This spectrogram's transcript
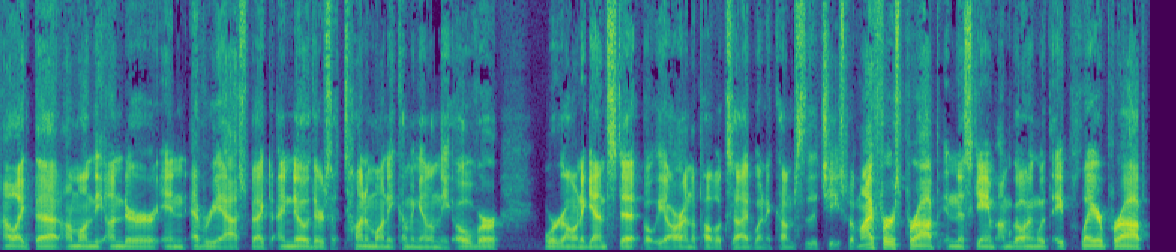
I like that. I'm on the under in every aspect. I know there's a ton of money coming in on the over. We're going against it, but we are on the public side when it comes to the Chiefs. But my first prop in this game, I'm going with a player prop.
